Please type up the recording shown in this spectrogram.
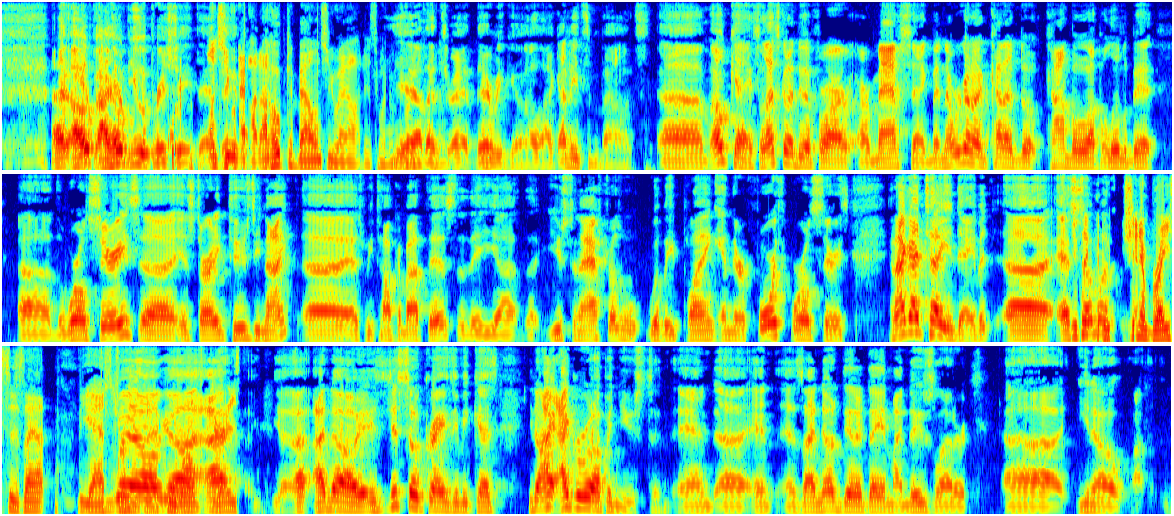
I, hope I hope you appreciate that. Balance you out. I hope to balance you out is what I'm. Saying. Yeah, that's right. There we go. I like. I need some balance. Um, okay, so that's going to do it for our our map segment. Now we're going to kind of do, combo up a little bit uh, the World Series uh, is starting Tuesday night. Uh, as we talk about this, the uh, the Houston Astros will, will, be playing in their fourth World Series, and I got to tell you, David, uh, as you someone think embraces that? The Astros well, yeah, Series. I, I, know. It's just so crazy because you know I, I grew up in Houston, and and as I noted the other day in my newsletter, you know,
